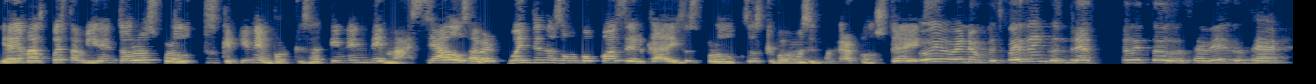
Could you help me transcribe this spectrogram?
Y además pues también en todos los productos que tienen, porque o sea, tienen demasiados. A ver, cuéntenos un poco acerca de esos productos que podemos encontrar con ustedes. Uy, bueno, pues puedes encontrar de todo, ¿sabes? O sea,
